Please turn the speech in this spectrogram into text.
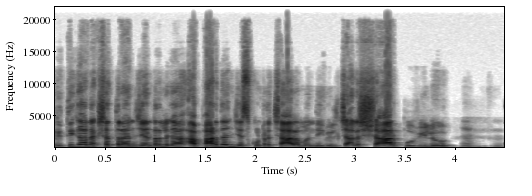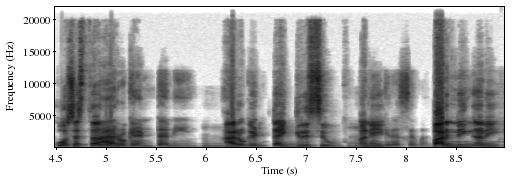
కృతికా నక్షత్రాన్ని జనరల్గా అపార్థం చేసుకుంటారు చాలా మంది వీళ్ళు చాలా షార్ప్ వీళ్ళు. కోసేస్తారు. Arrogant అని ఆరోగెంట్ అగ్రెసివ్ అని. బర్నింగ్ అని.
